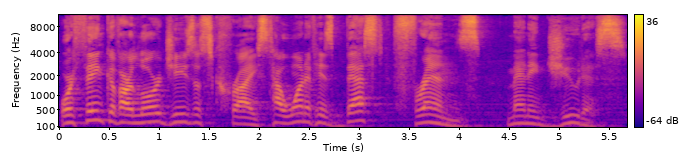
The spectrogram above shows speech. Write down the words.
Or think of our Lord Jesus Christ, how one of his best friends, a man named Judas,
